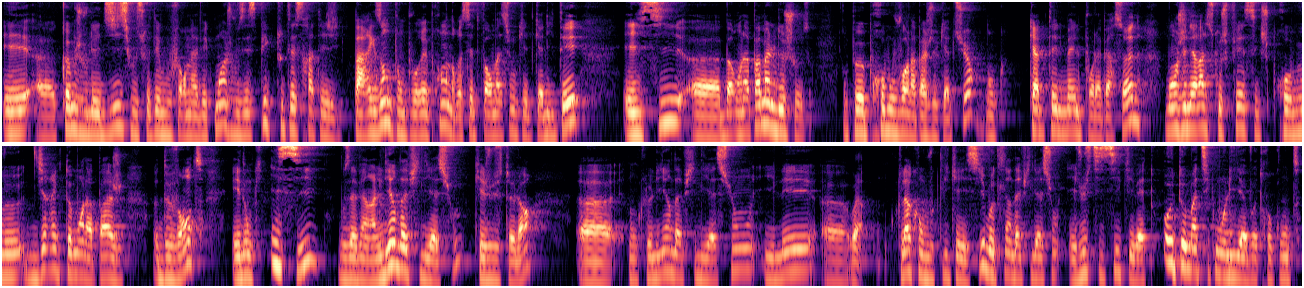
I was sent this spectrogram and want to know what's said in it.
Et euh, comme je vous l'ai dit, si vous souhaitez vous former avec moi, je vous explique toutes les stratégies. Par exemple, on pourrait prendre cette formation qui est de qualité. Et ici, bah, on a pas mal de choses. On peut promouvoir la page de capture. Donc capter le mail pour la personne. Moi, en général, ce que je fais, c'est que je promeus directement la page de vente. Et donc ici, vous avez un lien d'affiliation qui est juste là. Euh, donc le lien d'affiliation, il est euh, voilà. Donc là, quand vous cliquez ici, votre lien d'affiliation est juste ici, qui va être automatiquement lié à votre compte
